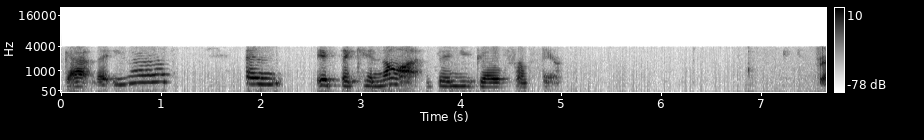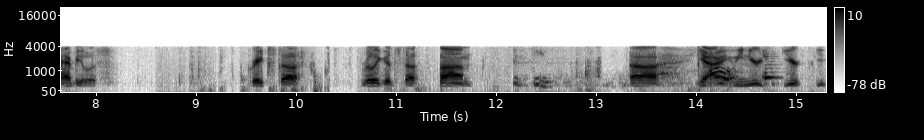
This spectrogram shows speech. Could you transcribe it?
scat that you have. And if they cannot, then you go from there. Fabulous. Great stuff. Really good stuff. Um uh yeah, oh, I mean you're you're, you're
